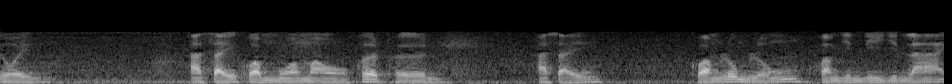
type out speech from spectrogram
โดยอาศัยความมัวเมาเพลิดเพลิน อาศัยความลุ่มหลง ความยินดียินร้าย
